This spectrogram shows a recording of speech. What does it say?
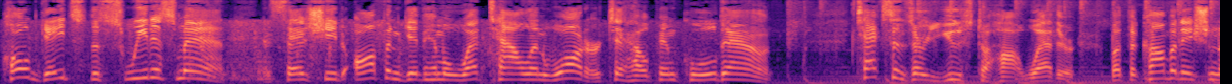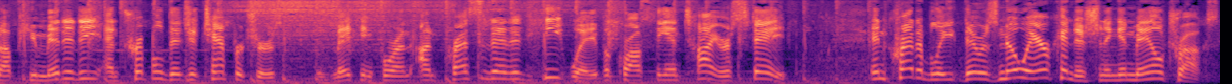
called Gates the sweetest man and says she'd often give him a wet towel and water to help him cool down. Texans are used to hot weather, but the combination of humidity and triple digit temperatures is making for an unprecedented heat wave across the entire state. Incredibly, there is no air conditioning in mail trucks.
